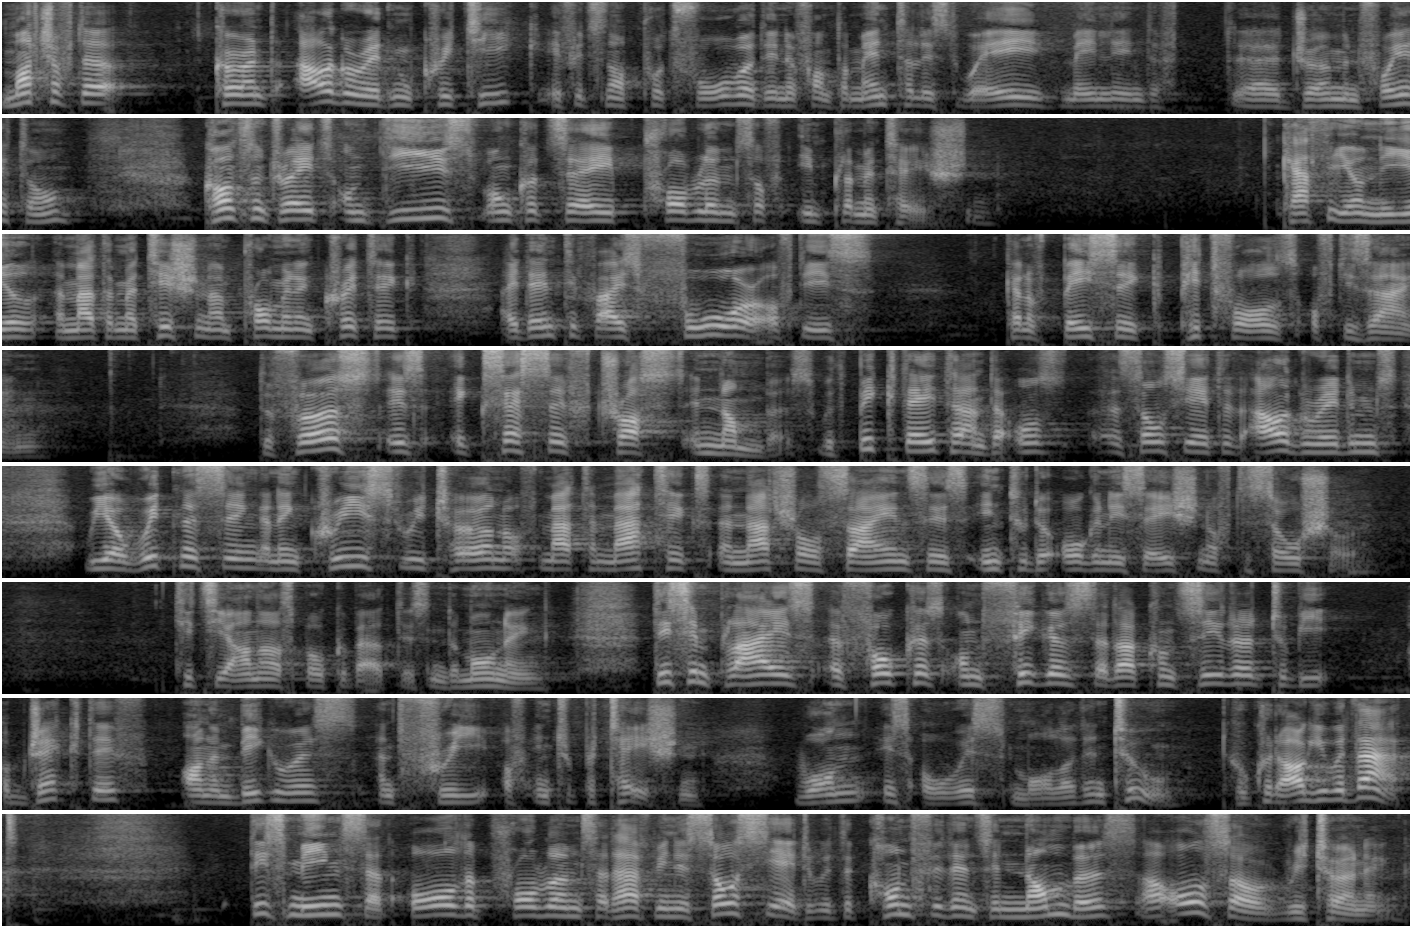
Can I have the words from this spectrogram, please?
Much of the current algorithm critique, if it's not put forward in a fundamentalist way, mainly in the uh, German feuilleton, concentrates on these, one could say, problems of implementation. Cathy O'Neil, a mathematician and prominent critic, identifies four of these kind of basic pitfalls of design. The first is excessive trust in numbers. With big data and the associated algorithms, we are witnessing an increased return of mathematics and natural sciences into the organization of the social. Tiziana spoke about this in the morning. This implies a focus on figures that are considered to be objective, unambiguous, and free of interpretation. One is always smaller than two. Who could argue with that? This means that all the problems that have been associated with the confidence in numbers are also returning.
